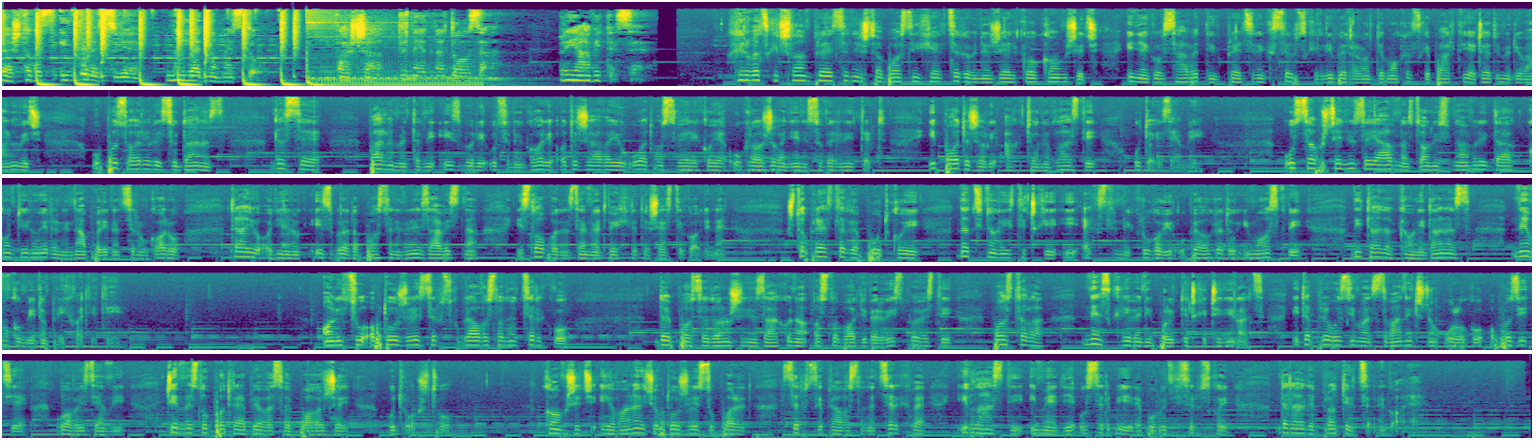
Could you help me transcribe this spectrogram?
Sve što vas interesuje na jednom mestu. Vaša dnevna doza. Prijavite se. Hrvatski član predsjedništva Bosne i Hercegovine Željko Komšić i njegov savjetnik predsjednik Srpske liberalno-demokratske partije Čedomir Jovanović upozorili su danas da se parlamentarni izbori u Crnoj Gori održavaju u atmosferi koja ugrožava njene suverenitet i podržali aktualne vlasti u toj zemlji. U saopštenju za javnost oni su naveli da kontinuirani napadi na Crnu Goru traju od njenog izbora da postane nezavisna i slobodna zemlja 2006. godine, što predstavlja put koji nacionalistički i ekstremni krugovi u Beogradu i Moskvi ni tada kao ni danas ne mogu mirno prihvatiti. Oni su optužili Srpsku pravoslavnu crkvu da je posle donošenja zakona o slobodi veroispovesti postala neskriveni politički činilac i da preuzima zvaničnu ulogu opozicije u ovoj zemlji, čime zlupotrebljava svoj položaj u društvu. Komšić i Jovanović optužili su pored Srpske pravoslavne crkve i vlasti i medije u Srbiji i Republici Srpskoj da rade protiv Crne Gore.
